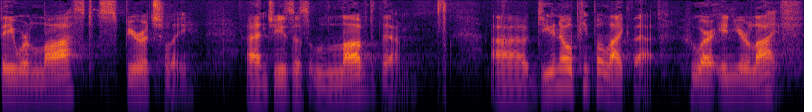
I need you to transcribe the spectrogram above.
they were lost spiritually. And Jesus loved them. Uh, do you know people like that who are in your life?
